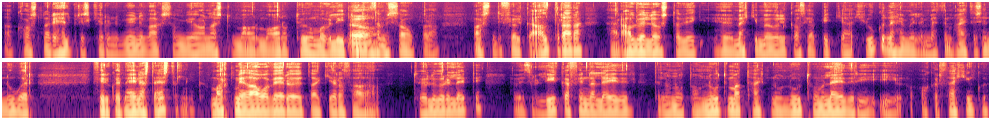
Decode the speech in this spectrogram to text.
að kostnar í helbriðskerfunu muni vaksa mjög á næstum árum og áratugum og við lítum til dæmis á bara vaksandi fjölga aldrara. Það er alveg ljóst að við höfum ekki möguleika á því að byggja hjúkurnaheimili með þeim hætti sem nú er fyrir hvern einasta einstakling. Markmið á að vera auðvitað að gera það að töluveri leiti en við þurfum líka að finna leiðir til að nota á nútumatæknu og nútum leiðir í, í okkar þekkingu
